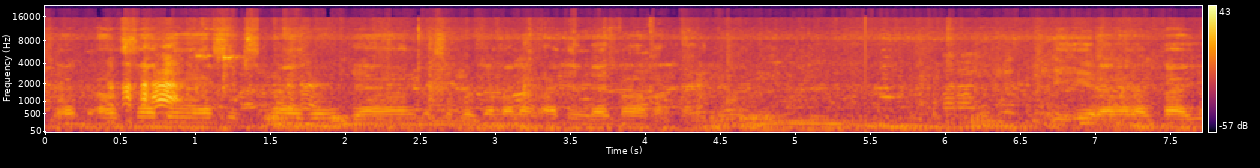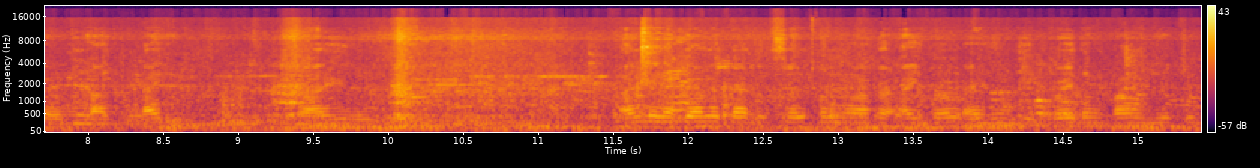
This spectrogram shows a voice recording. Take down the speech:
Shout out sa ating mga subscriber dyan. Kasabot naman ang ating live mga ka-idol. Bihira na lang tayo mag-like. Dahil ang ginagamit natin cellphone mga ka-idol ay hindi pwedeng pang YouTube.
